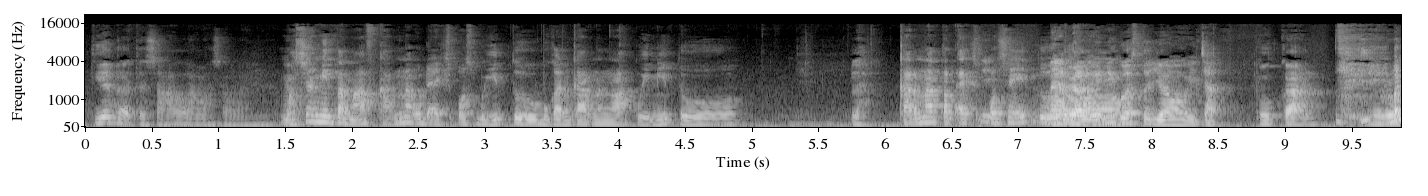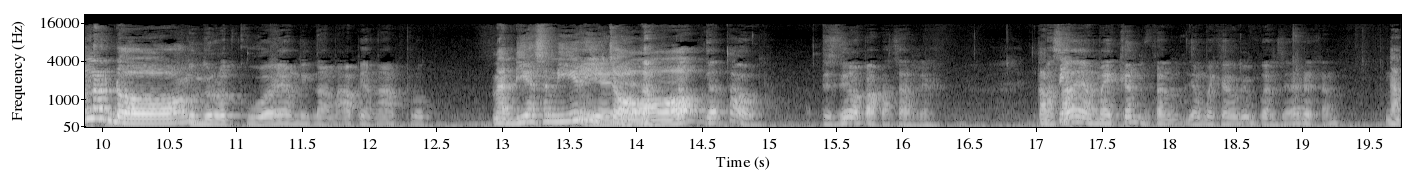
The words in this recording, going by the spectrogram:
dia nggak ada salah masalahnya maksudnya minta maaf karena udah expose begitu bukan karena ngelakuin itu Lah, Karena tereksposnya itu. Nah, kalau ini gue setuju sama Wicak. bukan. Menurut Bener gua- dong. Menurut gua yang minta maaf yang upload. Nah, dia sendiri, Iya, Cok. Enggak tahu. Di sini apa pacarnya? Tapi- Masalah yang megang bukan yang megang itu bukan Zara kan? Nah,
